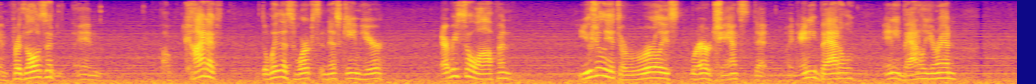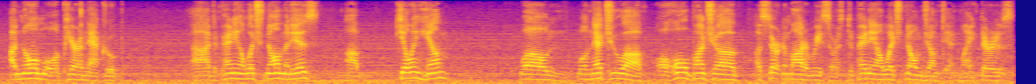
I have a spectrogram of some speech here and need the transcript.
and for those that and uh, kind of the way this works in this game here, every so often, usually it's a really rare chance that in any battle, any battle you're in, a gnome will appear in that group. Uh, depending on which gnome it is, uh, killing him will will net you a, whole bunch of a certain amount of resource, depending on which gnome jumped in. Like there's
